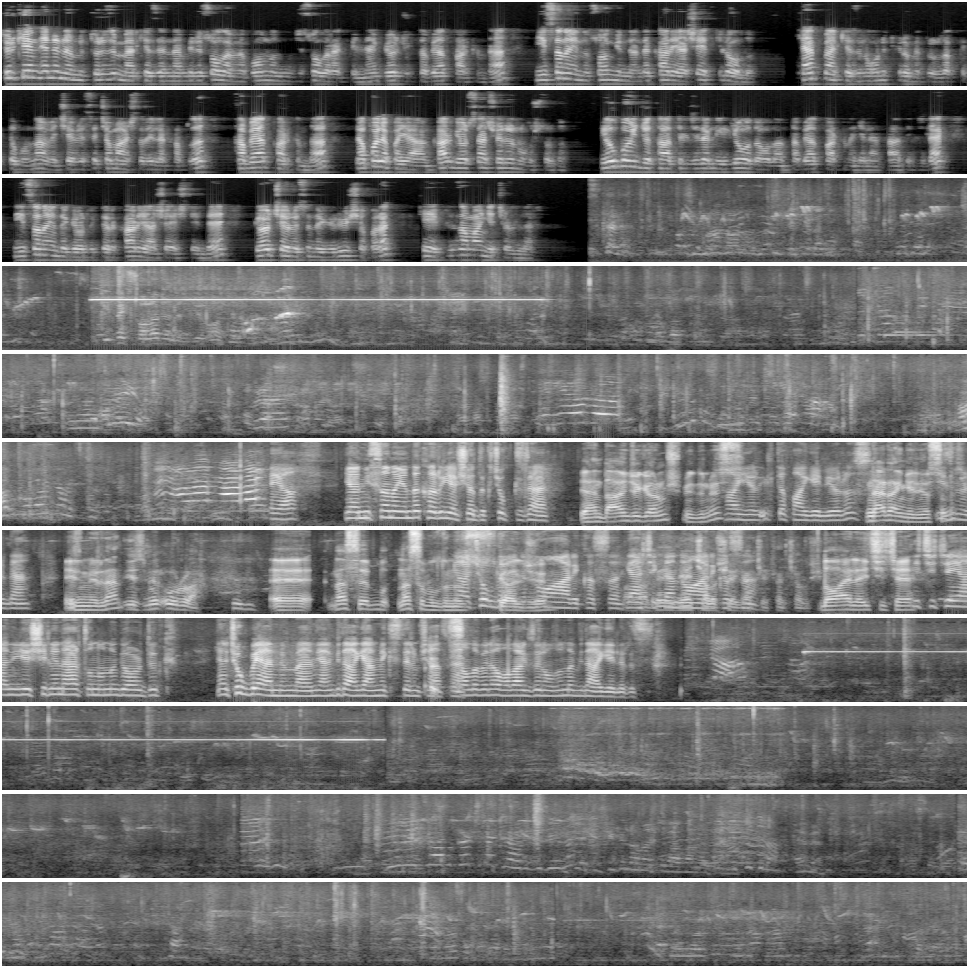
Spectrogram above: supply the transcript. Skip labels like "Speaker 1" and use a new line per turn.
Türkiye'nin en önemli turizm merkezlerinden birisi olan ve Bolu'nun incisi olarak bilinen Gölcük Tabiat Parkı'nda Nisan ayının son günlerinde kar yağışı etkili oldu. Kent merkezine 13 kilometre uzaklıkta bulunan ve çevresi çam ağaçlarıyla kaplı Tabiat Parkı'nda lapa lapa yağan kar görsel şölen oluşturdu. Yıl boyunca tatilcilerin ilgi odağı olan Tabiat Parkı'na gelen tatilciler Nisan ayında gördükleri kar yağışı eşliğinde göl çevresinde yürüyüş yaparak keyifli zaman geçirdiler.
Ya. Ya Nisan ayında karı yaşadık. Çok güzel.
Yani daha önce görmüş müydünüz? Hayır
ilk defa geliyoruz.
Nereden geliyorsunuz?
İzmir'den.
İzmir'den.
İzmir, Urla.
Ee, nasıl bu- nasıl buldunuz Ya çok beğendim Gölcü? doğa
harikası. Vallahi Gerçekten doğa harikası.
Gerçekten çalışıyor.
Doğayla iç içe.
İç içe yani yeşilin her tonunu gördük. Yani çok beğendim ben. Yani bir daha gelmek isterim şahsen. Allah böyle havalar güzel olduğunda bir daha geliriz. Bu kaç metre abi gidiyordu? 2 kilometrelerden. 2 kilometre. Evet. Thank you.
